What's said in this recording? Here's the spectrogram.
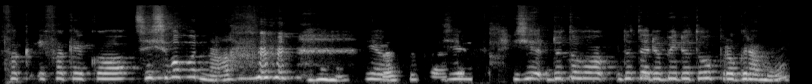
fakt, i fakt jako jsi svobodná. jo, že, že do, toho, do té doby, do toho programu,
